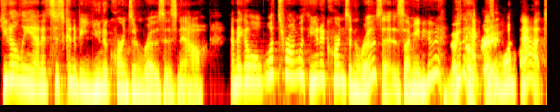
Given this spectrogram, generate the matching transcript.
you know, Leanne, it's just going to be unicorns and roses now. And I go, well, what's wrong with unicorns and roses? I mean, who, who the heck great. doesn't want that?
